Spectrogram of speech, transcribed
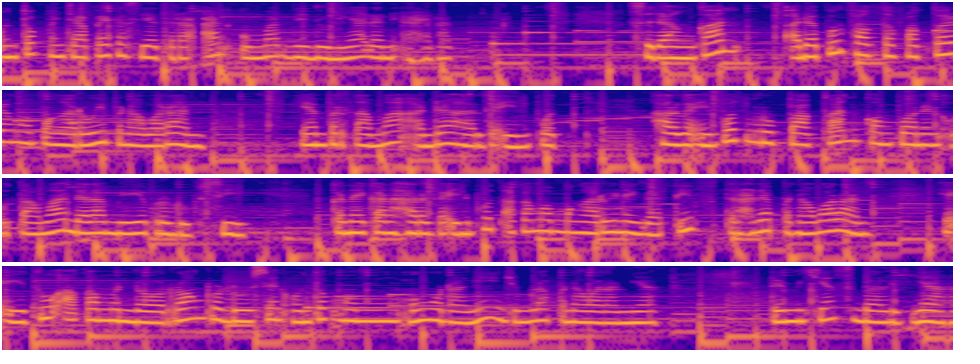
untuk mencapai kesejahteraan umat di dunia dan di akhirat. Sedangkan ada pun faktor-faktor yang mempengaruhi penawaran. Yang pertama ada harga input. Harga input merupakan komponen utama dalam biaya produksi. Kenaikan harga input akan mempengaruhi negatif terhadap penawaran, yaitu akan mendorong produsen untuk mengurangi jumlah penawarannya. Demikian sebaliknya.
